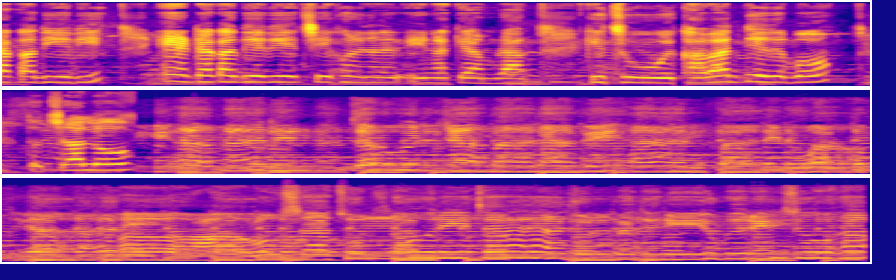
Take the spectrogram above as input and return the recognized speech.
টাকা দিয়ে দিই এ টাকা দিয়ে দিয়েছি এখন এনাদের এনাকে আমরা কিছু খাবার দিয়ে দেব তো চলো أمل تروي الجمال بألفان وأطيان عروسة النور تاج البدر يبرزها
